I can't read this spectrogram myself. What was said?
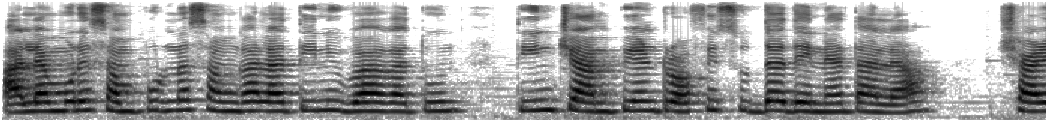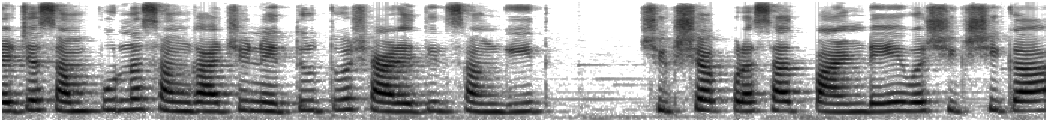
आल्यामुळे संपूर्ण संघाला तीन विभागातून तीन चॅम्पियन ट्रॉफीसुद्धा देण्यात आल्या. शाळेच्या संपूर्ण संघाचे नेतृत्व शाळेतील संगीत शिक्षक प्रसाद पांडे व शिक्षिका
